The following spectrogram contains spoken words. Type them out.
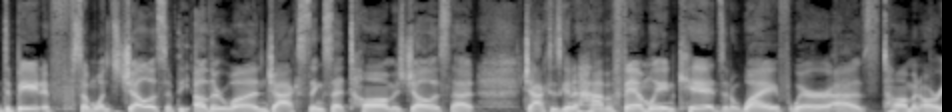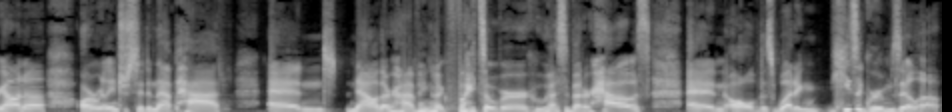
debate if someone's jealous of the other one. Jax thinks that Tom is jealous that Jax is going to have a family and kids and a wife, whereas Tom and Ariana aren't really interested in that path. And now they're having like fights over who has a better house and all of this wedding. He's a groomzilla.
